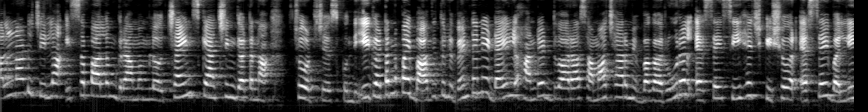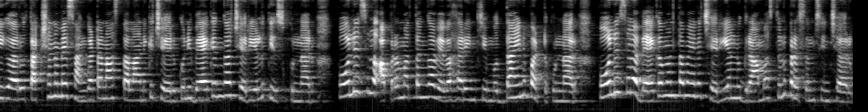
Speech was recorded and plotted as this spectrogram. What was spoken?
పల్నాడు జిల్లా ఇస్సపాలెం గ్రామంలో చైన్ స్కాచింగ్ ఘటన చోటు చేసుకుంది. ఈ ఘటనపై బాధితులు వెంటనే డైల్ హండ్రెడ్ ద్వారా సమాచారం ఇవ్వగా rural SI CH Kishore SI Valli garu తక్షణమే సంఘటనా స్థలానికి చేరుకుని వేగంగా చర్యలు తీసుకున్నారు. పోలీసులు అప్రమత్తంగా వ్యవహరించి ముద్దాయిని పట్టుకున్నారు. పోలీసుల వేగవంతమైన చర్యలను గ్రామస్తులు ప్రశంసించారు.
